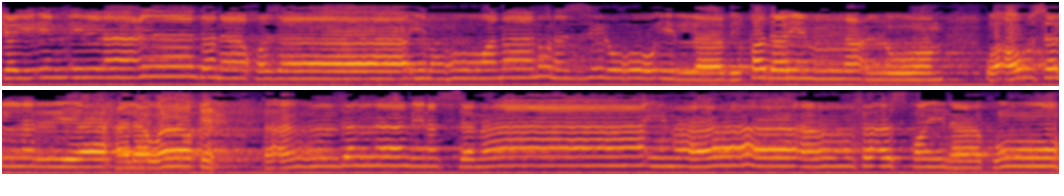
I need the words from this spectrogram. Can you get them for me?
شيء إلا عندنا خزائنه وما ننزله إلا بقدر معلوم. وأرسلنا الرياح لواقح فأنزلنا من السماء ماء فأسقيناكموه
